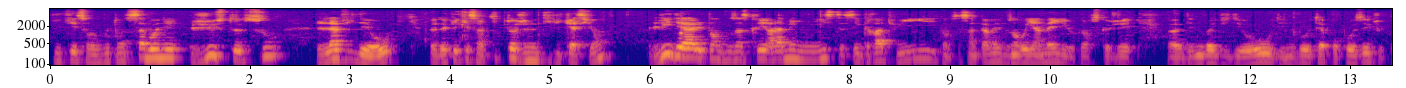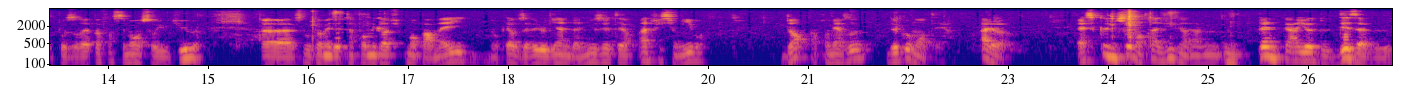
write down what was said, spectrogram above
cliquer sur le bouton s'abonner juste sous la vidéo, de cliquer sur la petite cloche de notification L'idéal étant de vous inscrire à la mailing list, c'est gratuit, comme ça ça me permet de vous envoyer un mail lorsque j'ai euh, des nouvelles vidéos ou des nouveautés à proposer que je ne proposerai pas forcément sur YouTube. Euh, ça vous permet d'être informé gratuitement par mail. Donc là vous avez le lien de la newsletter Intuition Libre dans la première zone de commentaires. Alors, est-ce que nous sommes en train de vivre une pleine période de désaveu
